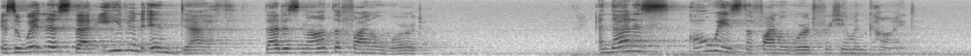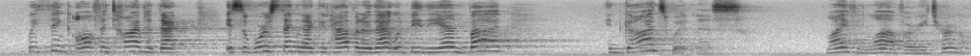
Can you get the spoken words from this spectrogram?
is a witness that even in death, that is not the final word. And that is always the final word for humankind. We think oftentimes that that is the worst thing that could happen or that would be the end, but in God's witness, life and love are eternal.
